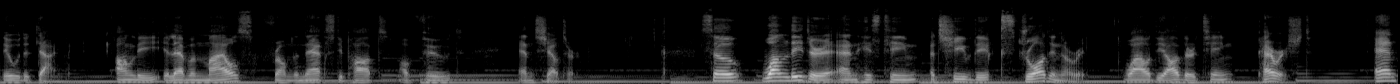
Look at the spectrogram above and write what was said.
they would die, only 11 miles from the next depot of food and shelter. So, one leader and his team achieved the extraordinary, while the other team perished. And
